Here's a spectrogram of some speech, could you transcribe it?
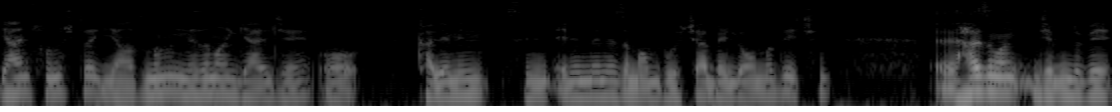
yani sonuçta yazmanın ne zaman geleceği, o kalemin senin elinde ne zaman buluşacağı belli olmadığı için e, her zaman cebimde bir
